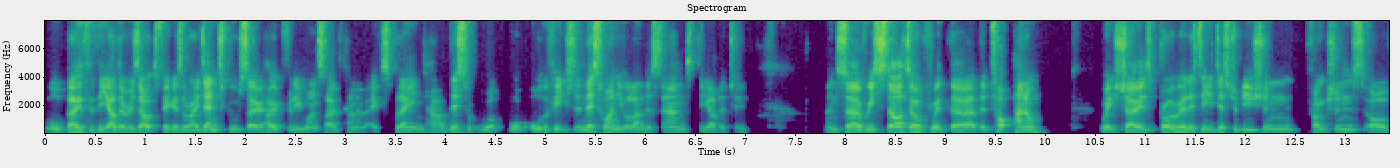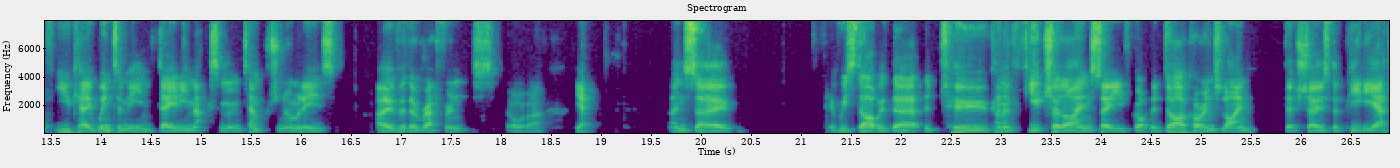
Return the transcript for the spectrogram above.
both of the other results figures are identical. So hopefully once I've kind of explained how this, what, what all the features in this one, you'll understand the other two. And so if we start off with the, the top panel, which shows probability distribution functions of UK winter mean daily maximum temperature anomalies over the reference, or uh, yeah. And so if we start with the, the two kind of future lines, so you've got the dark orange line that shows the PDF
